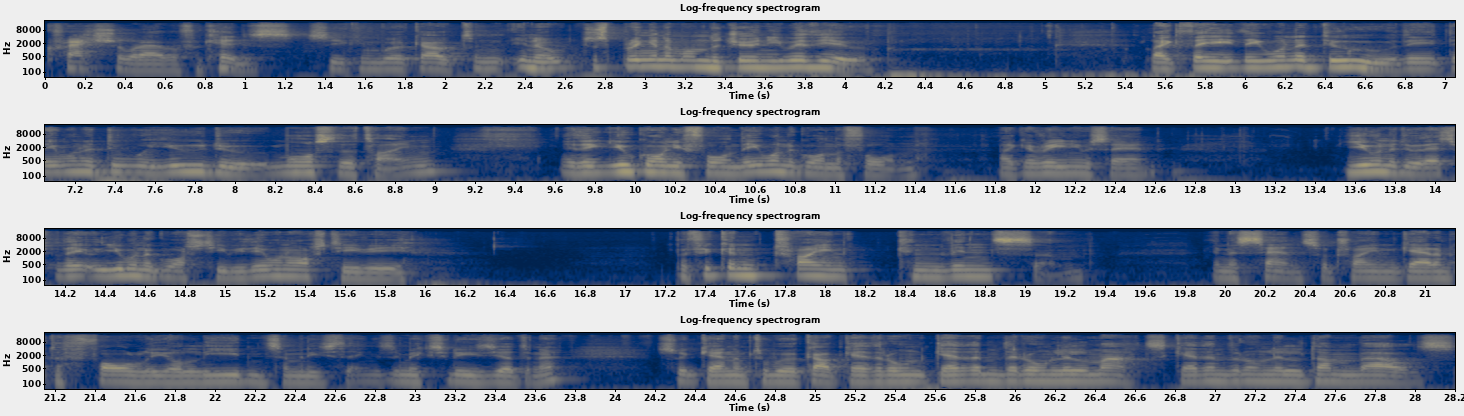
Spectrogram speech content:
crèche or whatever for kids, so you can work out and you know just bringing them on the journey with you. Like they they want to do they they want to do what you do most of the time. You go on your phone, they want to go on the phone. Like Irene was saying, you want to do this, but they, you want to watch TV, they want to watch TV. But if you can try and convince them, in a sense, or try and get them to follow your lead in some of these things, it makes it easier, doesn't it? So get them to work out, get their own, get them their own little mats, get them their own little dumbbells.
